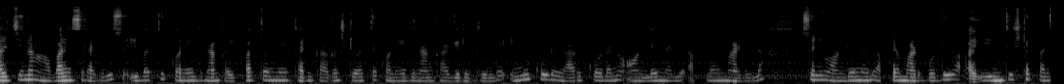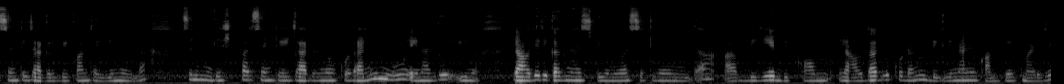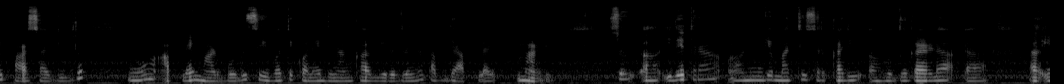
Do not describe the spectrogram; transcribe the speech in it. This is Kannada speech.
ಅರ್ಜಿನ ಆಹ್ವಾನಿಸಲಾಗಿದೆ. ಸೊ ಇವತ್ತೇ ಕೊನೆಯ ದಿನಾಂಕ, ಇಪ್ಪತ್ತೊಂದನೇ ತಾರೀಕು, ಆಗಸ್ಟ್ ಇವತ್ತೇ ಕೊನೆಯ ದಿನಾಂಕ ಆಗಿರೋದ್ರಿಂದ ಇನ್ನೂ ಕೂಡ ಯಾರು ಕೂಡ ಆನ್ಲೈನಲ್ಲಿ ಅಪ್ಲೈ ಮಾಡಿಲ್ಲ. ಸೊ ನೀವು ಆನ್ಲೈನಲ್ಲಿ ಅಪ್ಲೈ ಮಾಡ್ಬೋದು. ಇಂತಿಷ್ಟು ಪರ್ಸೆಂಟೇಜ್ ಆಗಿರಬೇಕು ಅಂತ ಏನೂ ಇಲ್ಲ. ಸೊ ನಿಮ್ಗೆ ಎಷ್ಟು ಪರ್ಸೆಂಟೇಜ್ ಆದ್ರೂ ಕೂಡ ನೀವು ಏನಾದರೂ ಯಾವುದೇ ರಿಕಗ್ನೈಸ್ಡ್ ಯೂನಿವರ್ಸಿಟಿಯಿಂದ ಬಿ ಎ ಬಿ ಕಾಮ್ ಯಾವುದಾದ್ರೂ ಕೂಡ ಡಿಗ್ರಿನ ನೀವು ಕಂಪ್ಲೀಟ್ ಮಾಡಿದರೆ ಪಾಸ್ ಆಗಿದ್ದರೆ ನೀವು ಅಪ್ಲೈ ಮಾಡ್ಬೋದು. ಸೊ ಇವತ್ತೇ ಕೊನೆಯ ದಿನಾಂಕ ಆಗಿರೋದ್ರಿಂದ ತಪ್ಪದೆ ಅಪ್ಲೈ ಮಾಡಿ. ಸೊ ಇದೇ ಥರ ನಿಮಗೆ ಮತ್ತೆ ಸರ್ಕಾರಿ ಹುದ್ದೆಗಳ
